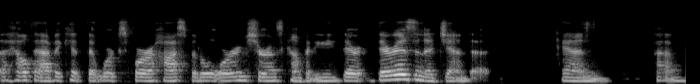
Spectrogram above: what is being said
a health advocate that works for a hospital or insurance company there there is an agenda and um,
